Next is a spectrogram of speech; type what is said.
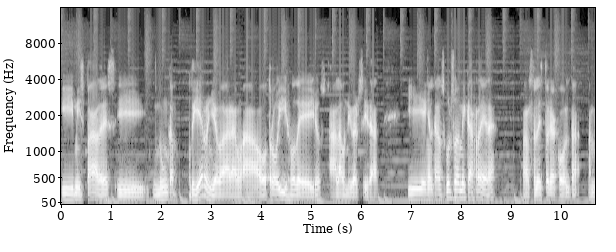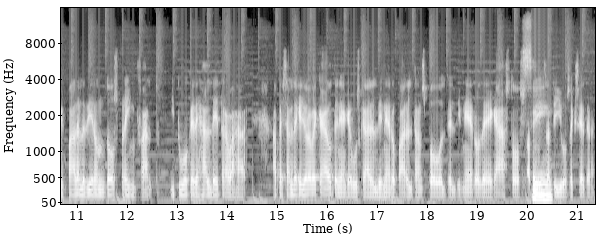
y mis padres y nunca pudieron llevar a, otro hijo de ellos a la universidad. Y en el transcurso de mi carrera, para hacer la historia corta, a mis padres le dieron dos preinfartos y tuvo que dejar de trabajar. A pesar de que yo era becado, tenía que buscar el dinero para el transporte, el dinero de gastos administrativos, etcétera.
